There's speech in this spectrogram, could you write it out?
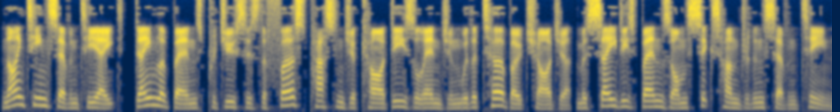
1978, Daimler-Benz produces the first passenger car diesel engine with a turbocharger Mercedes-Benz OM 617.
